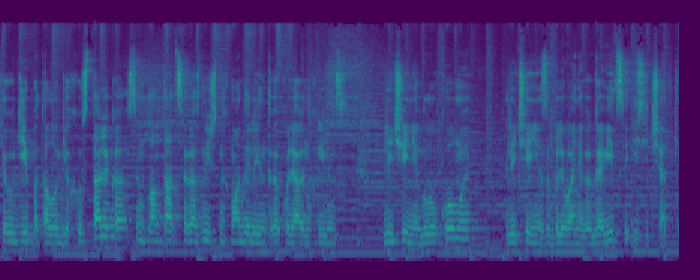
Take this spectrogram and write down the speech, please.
хирургия патологии хрусталика с имплантацией различных моделей интраокулярных линз, лечение глаукомы, лечение заболеваний роговицы и сетчатки.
